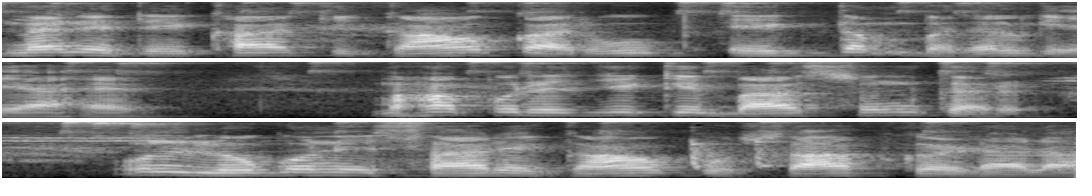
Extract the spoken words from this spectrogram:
मैंने देखा कि गाँव का रूप एकदम बदल गया है। महापुरुष जी की बात सुनकर उन लोगों ने सारे गाँव को साफ़ कर डाला।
